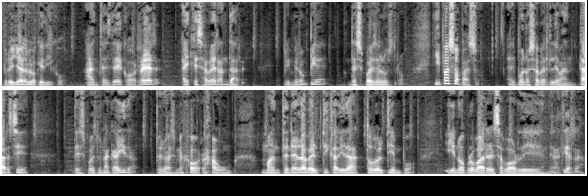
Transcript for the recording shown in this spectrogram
Pero yo es lo que digo, antes de correr hay que saber andar, primero un pie, después el otro, y paso a paso, es bueno saber levantarse después de una caída, pero es mejor aún mantener la verticalidad todo el tiempo y no probar el sabor de, la tierra,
